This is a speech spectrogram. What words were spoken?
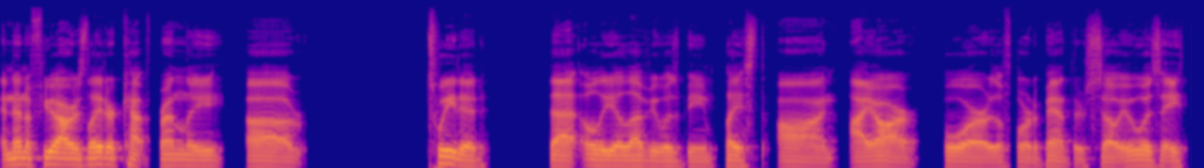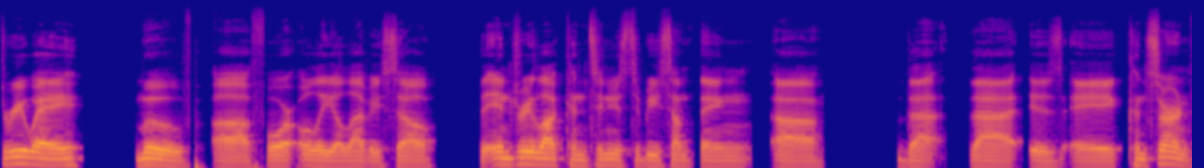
And then a few hours later, CapFriendly uh, tweeted that Olli Juolevi was being placed on IR for the Florida Panthers. So it was a three way move uh, for Olli Juolevi. So the injury luck continues to be something uh, that that is a concern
